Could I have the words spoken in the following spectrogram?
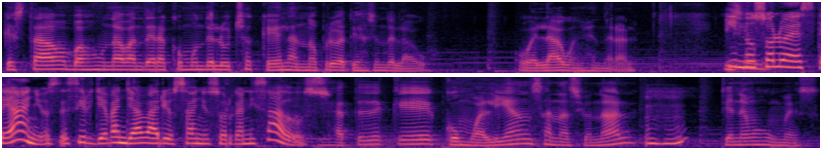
que estábamos bajo una bandera común de lucha que es la no privatización del agua o el agua en general. Y, no solo este año, es decir, llevan ya varios años organizados. Fíjate de que como Alianza Nacional tenemos un mes.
